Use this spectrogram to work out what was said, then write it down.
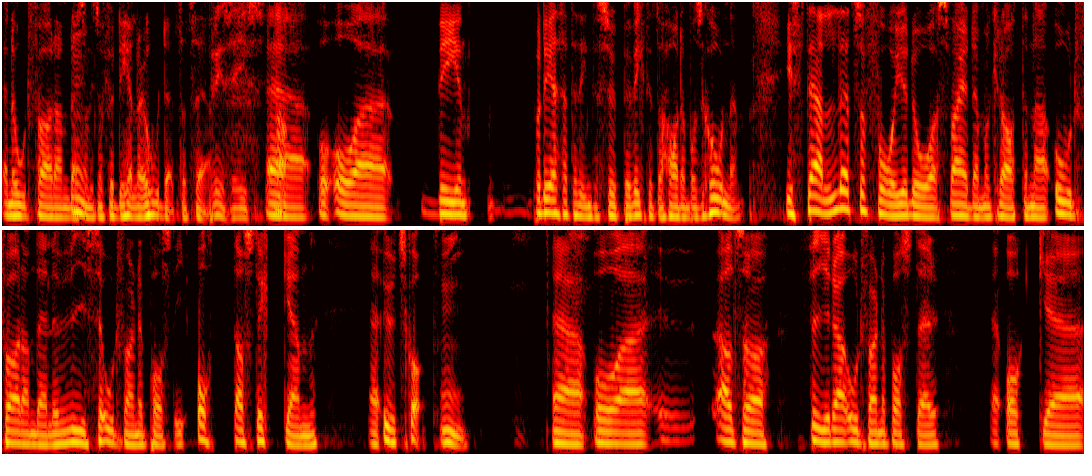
en ordförande som liksom fördelar ordet så att säga. Precis. Eh, och, och eh, det är en, på det sättet inte superviktigt att ha den positionen. Istället så får ju då Sverigedemokraterna ordförande eller vice ordförande post i åtta stycken eh, utskott. Eh, och eh, Alltså fyra ordförandeposter eh, och eh,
